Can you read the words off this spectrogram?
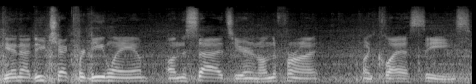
Again, I do check for delam on the sides here and on the front on Class C's.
